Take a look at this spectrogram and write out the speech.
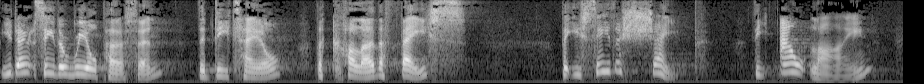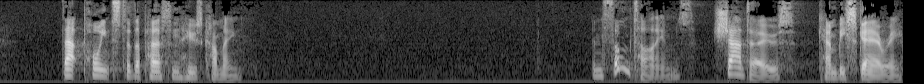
you don't see the real person, the detail, the colour, the face, but you see the shape, the outline that points to the person who's coming. And sometimes shadows can be scary.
